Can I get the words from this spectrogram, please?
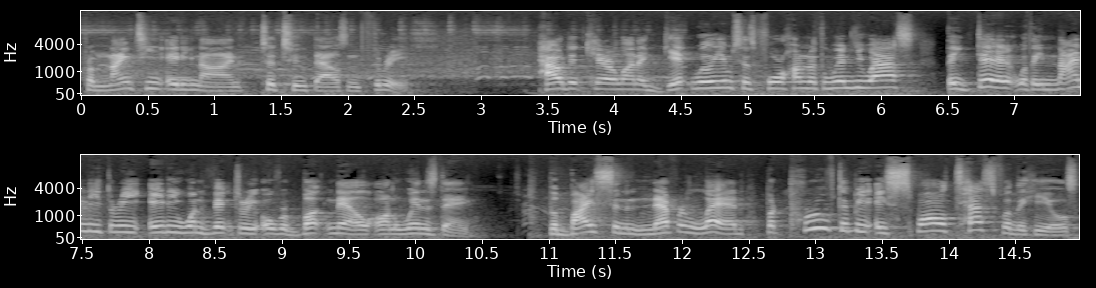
from 1989 to 2003. How did Carolina get Williams his 400th win, you ask? They did it with a 93 81 victory over Bucknell on Wednesday. The Bison never led, but proved to be a small test for the Heels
